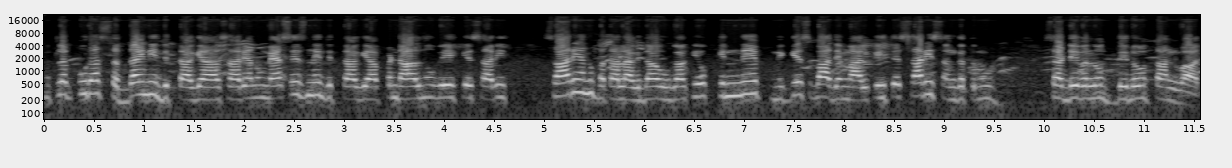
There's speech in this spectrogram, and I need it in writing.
ਮਤਲਬ ਪੂਰਾ ਸੱਦਾ ਹੀ ਨਹੀਂ ਦਿੱਤਾ ਗਿਆ, ਸਾਰਿਆਂ ਨੂੰ ਮੈਸੇਜ ਨਹੀਂ ਦਿੱਤਾ ਗਿਆ, ਪੰਡਾਲ ਨੂੰ ਵੇਖ ਕੇ ਸਾਰੀ, ਸਾਰਿਆਂ ਨੂੰ ਪਤਾ ਲੱਗਦਾ ਹੋਊਗਾ ਕਿ ਉਹ ਕਿੰਨੇ ਨਿੱਘੇ ਸੁਭਾਅ ਦੇ ਮਾਲਕ ਸੀ ਤੇ ਸਾਰੀ ਸੰਗਤ ਨੂੰ ਸਾਡੇ ਵੱਲੋਂ ਦਿਲੋਂ ਧੰਨਵਾਦ।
